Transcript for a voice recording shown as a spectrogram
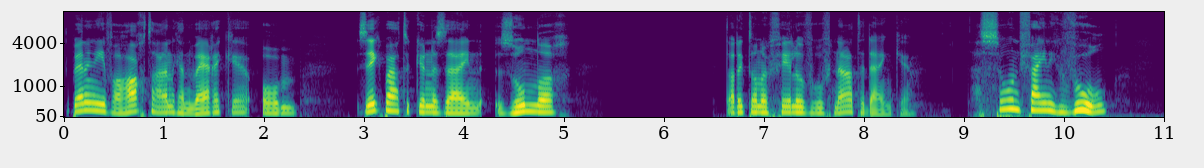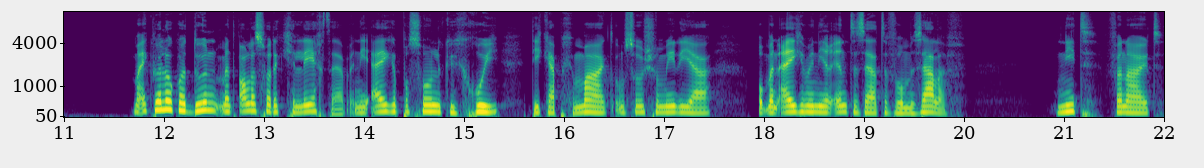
Ik ben in ieder geval hard eraan gaan werken om zichtbaar te kunnen zijn zonder dat ik er nog veel over hoef na te denken. Dat is zo'n fijn gevoel. Maar ik wil ook wat doen met alles wat ik geleerd heb en die eigen persoonlijke groei die ik heb gemaakt om social media op mijn eigen manier in te zetten voor mezelf. Niet vanuit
